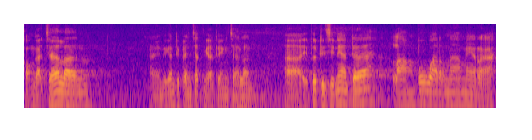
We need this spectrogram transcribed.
kok nggak jalan? Nah ini kan dipencet nggak ada yang jalan. Nah, itu di sini ada lampu warna merah.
